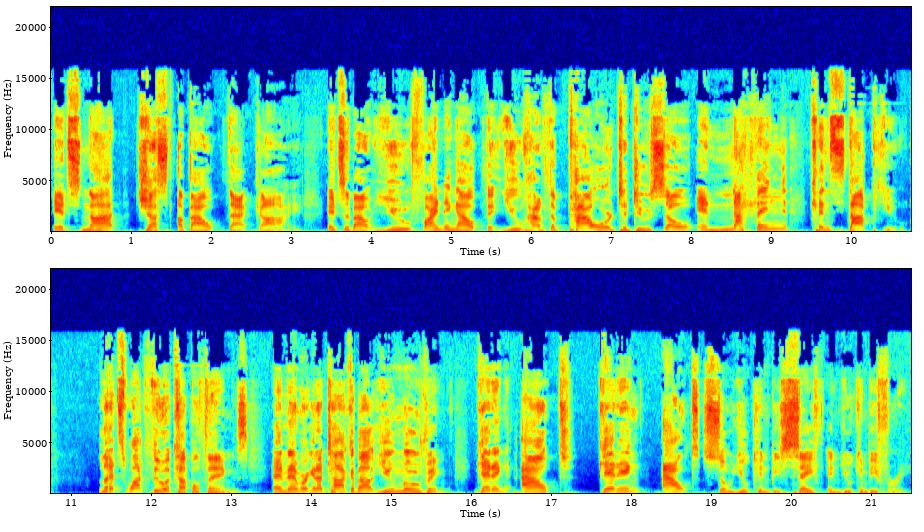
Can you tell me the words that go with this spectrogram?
It's not just about that guy. It's about you finding out that you have the power to do so and nothing can stop you. Let's walk through a couple things and then we're going to talk about you moving, getting out, getting out so you can be safe and you can be free.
